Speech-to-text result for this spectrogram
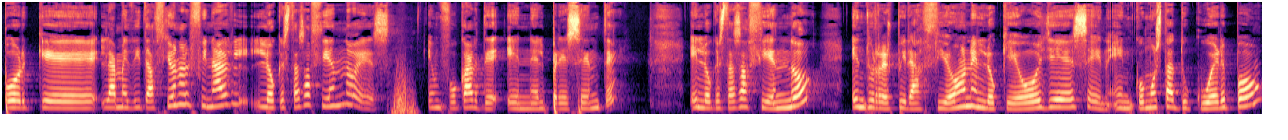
porque la meditación al final lo que estás haciendo es enfocarte en el presente, en lo que estás haciendo, en tu respiración, en lo que oyes, en cómo está tu cuerpo,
